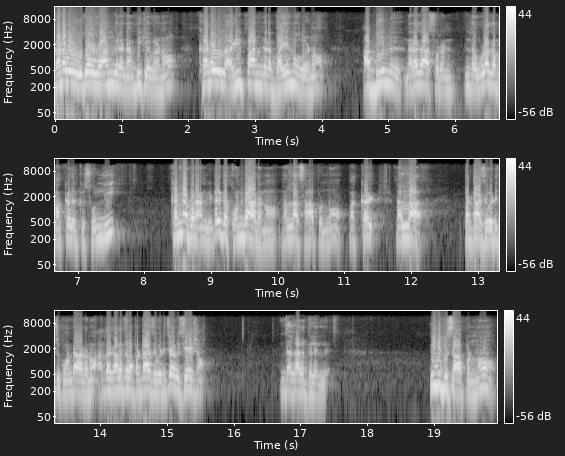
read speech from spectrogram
கடவுள் உதவுவான்ங்கிற நம்பிக்கை வேணும் கடவுள் அழிப்பான்ங்கிற பயமும் வேணும் அப்படின்னு நரகாசுரன் இந்த உலக மக்களுக்கு சொல்லி கண்ணபரான் கிட்ட இதை கொண்டாடணும். நல்லா சாப்பிடணும். மக்கள் நல்லா பட்டாசு வெடிச்சு கொண்டாடணும். அந்த காலத்தில் பட்டாசு வெடிச்சா விசேஷம். இந்த காலத்தில் இல்லை. இனிப்பு சாப்பிடணும்.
